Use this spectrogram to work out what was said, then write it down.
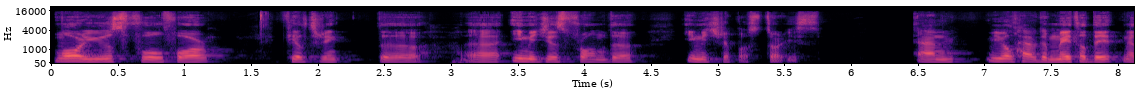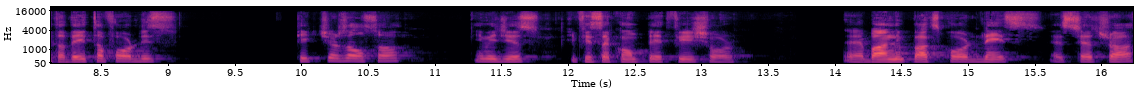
more useful for filtering the uh, images from the image repositories. And we will have the metadata, metadata for these pictures also, images, if it's a complete fish or uh, bounding box coordinates, etc.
